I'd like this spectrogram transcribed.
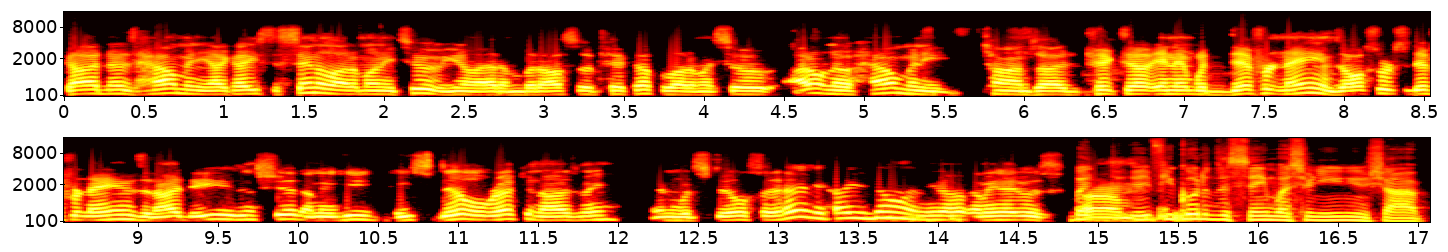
God knows how many. Like I used to send a lot of money too, you know, Adam, but also pick up a lot of money. So I don't know how many times I picked up, and then with different names, all sorts of different names and IDs and shit. I mean, he he still recognized me and would still say, "Hey, how you doing?" You know, I mean, it was. But um, if you go to the same Western Union shop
